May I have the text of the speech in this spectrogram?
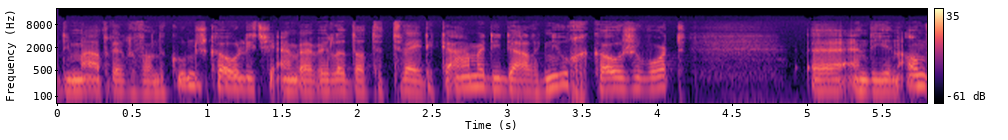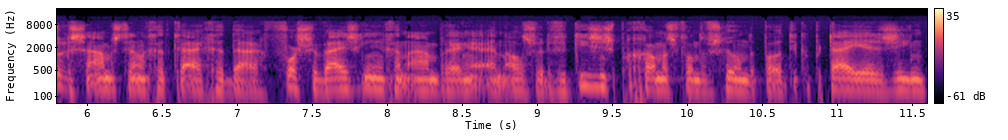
die maatregelen van de Koenderscoalitie. En wij willen dat de Tweede Kamer, die dadelijk nieuw gekozen wordt... Uh, en die een andere samenstelling gaat krijgen... daar forse wijzigingen gaan aanbrengen. En als we de verkiezingsprogramma's van de verschillende politieke partijen zien...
